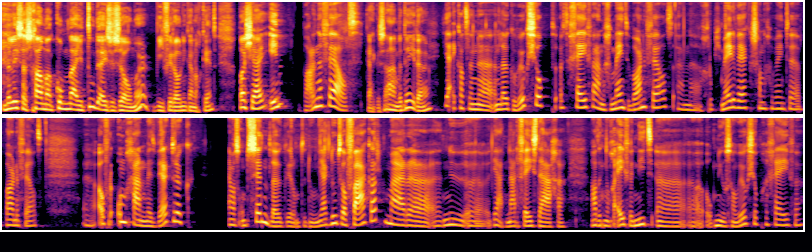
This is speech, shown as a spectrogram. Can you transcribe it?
Melissa Schouwman komt naar je toe deze zomer, wie Veronica nog kent. Was jij in Barneveld. Kijk eens aan, wat deed je daar? Ja, ik had een, uh, een leuke workshop te geven aan de gemeente Barneveld, aan een groepje medewerkers van de gemeente Barneveld, uh, over omgaan met werkdruk. En was ontzettend leuk weer om te doen. Ja, ik doe het wel vaker, maar uh, nu, ja, na de feestdagen, had ik nog even niet opnieuw zo'n workshop gegeven.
